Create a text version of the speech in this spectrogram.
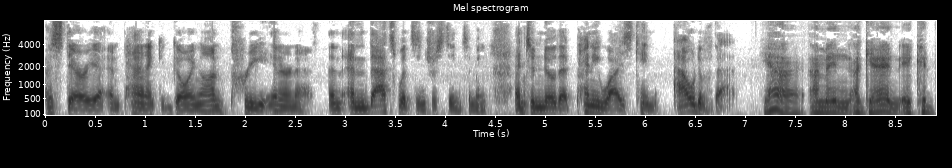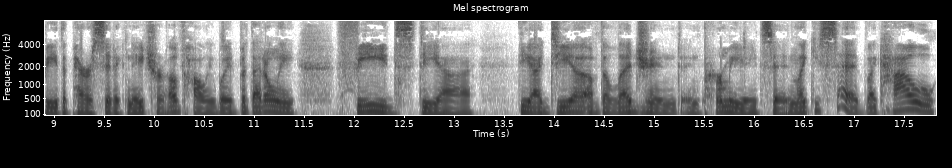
hysteria and panic going on pre-internet, and and that's what's interesting to me, and to know that Pennywise came out of that. Yeah, I mean, again, it could be the parasitic nature of Hollywood, but that only feeds the uh, the idea of the legend and permeates it. And like you said, like how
